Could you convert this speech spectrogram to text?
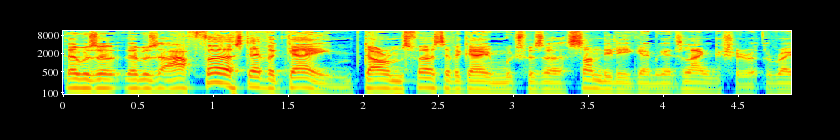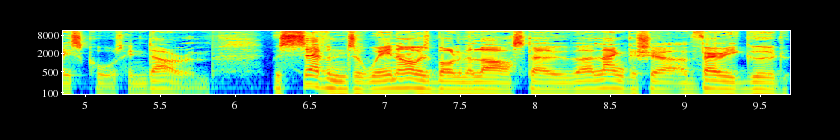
There was a there was our first ever game, Durham's first ever game, which was a Sunday League game against Lancashire at the racecourse in Durham. It was seven to win. I was bowling the last over. Lancashire, a very good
